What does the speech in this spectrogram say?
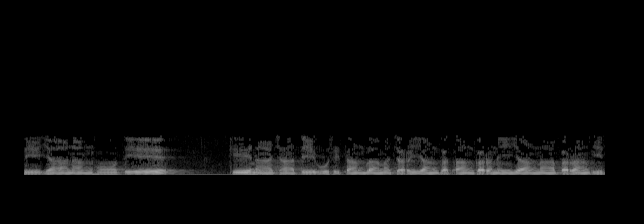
ติยานังโหติขีนาชาติอุสิตังบรามจริยังกตังกรณียังนาปรังอิท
